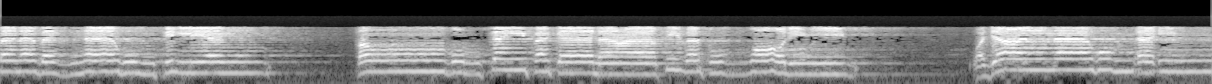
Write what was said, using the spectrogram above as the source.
فنبذناهم في اليم. فانظر كيف كان عاقبة الظالمين. وجعلناهم أئمة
